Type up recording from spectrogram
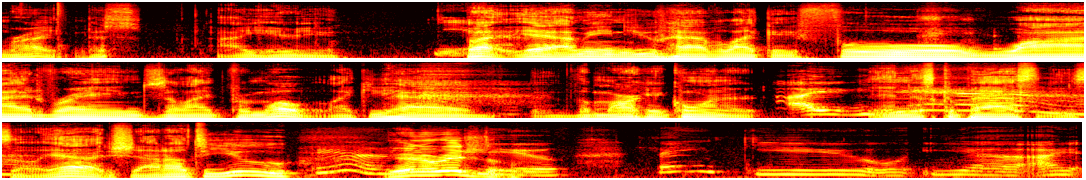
Right. That's I hear you. Yeah. But yeah, I mean, you have like a full wide range to like promote. Like you have the market cornered I, in this capacity. So yeah, shout out to you. Yeah, You're an original. Thank you. You. Yeah, I,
